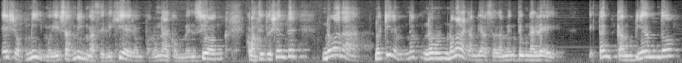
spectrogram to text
ellos mismos y ellas mismas eligieron por una convención constituyente, no van a, no quieren, no, no- van a cambiar solamente una ley, están cambiando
